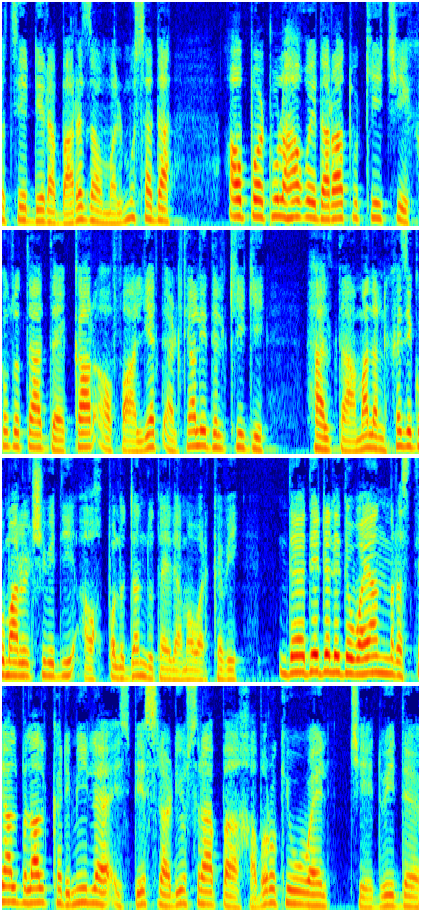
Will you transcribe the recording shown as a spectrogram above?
په څیر ډیره بارزه او ملموسه ده او په ټولو هغو اداراتو کې چې خځو ته د کار او فعالیت اړتیا لیدل کیږي هلته عملا خځې ګمارل شوې دي او خپل دندو ته ادامه ورکوي د دې ډلې د ویاند مرستيال بلال کریمی له اس بي اس رادیو سره په خبرو کې وویل چې دوی د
